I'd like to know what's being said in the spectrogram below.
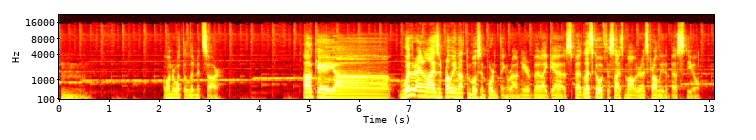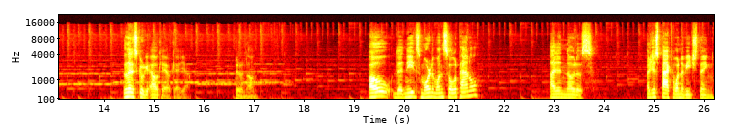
Hmm. I wonder what the limits are. Okay, uh... Weather analyzer probably not the most important thing around here, but I guess. But let's go with the seismometer, that's probably the best deal. Linux Google, okay, okay, yeah. Should have known. Oh, that needs more than one solar panel? I didn't notice. I just packed one of each thing.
